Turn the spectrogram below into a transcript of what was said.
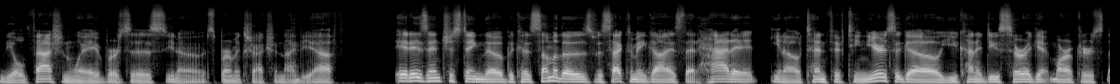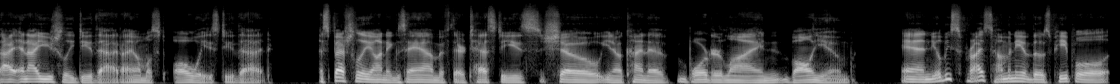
the old fashioned way versus, you know, sperm extraction mm. IVF. It is interesting though, because some of those vasectomy guys that had it, you know, 10, 15 years ago, you kind of do surrogate markers. I, and I usually do that. I almost always do that, especially on exam if their testes show, you know, kind of borderline volume and you'll be surprised how many of those people,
